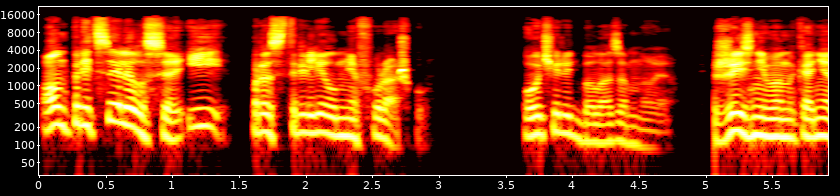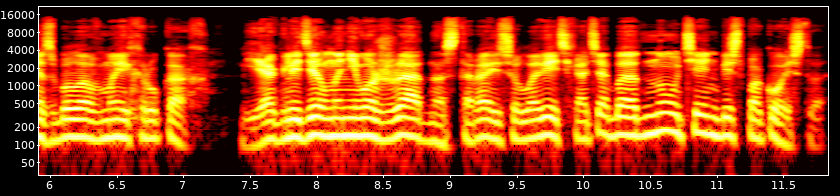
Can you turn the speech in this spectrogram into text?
Он прицелился и прострелил мне фуражку. Очередь была за мною. Жизнь его, наконец, была в моих руках. Я глядел на него жадно, стараясь уловить хотя бы одну тень беспокойства.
